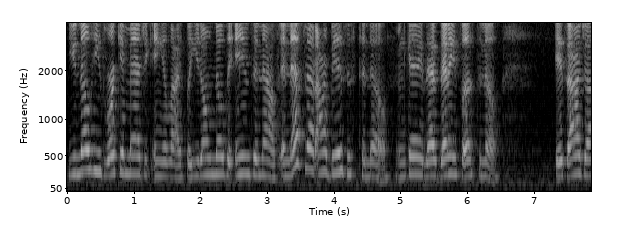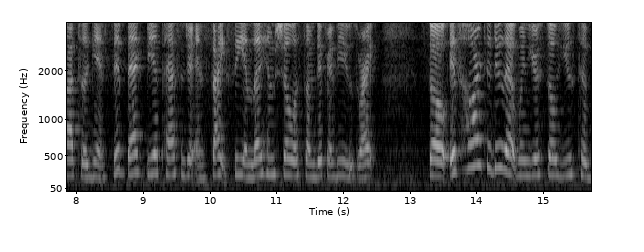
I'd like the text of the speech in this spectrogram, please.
You know He's working magic in your life, but you don't know the ins and outs. And that's not our business to know. Okay? That that ain't for us to know. It's our job to again sit back, be a passenger, and sightsee and let him show us some different views, right? So it's hard to do that when you're so used to,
